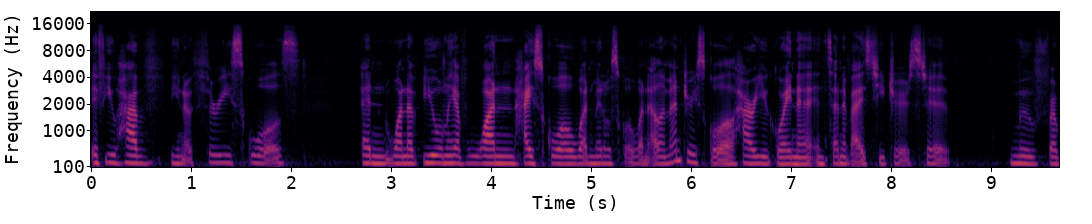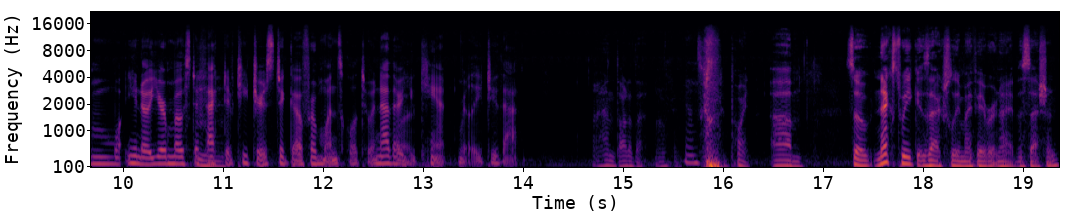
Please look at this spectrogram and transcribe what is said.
if you have you know three schools and one of you only have one high school, one middle school, one elementary school, how are you going to incentivize teachers to move from you know your most effective teachers to go from one school to another? You can't really do that. I hadn't thought of that. Okay, Yeah. That's a good point. Um, so next week is actually my favorite night of the session,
